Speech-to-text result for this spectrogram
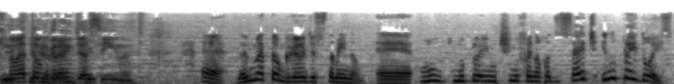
não é tão da grande assim, né? É, não é tão grande esse também não. É, no, no Play 1 tinha o Final Fantasy VII e no Play 2.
